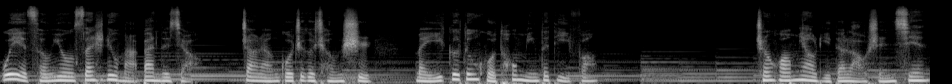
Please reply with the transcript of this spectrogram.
我也曾用三十六码半的脚丈量过这个城市每一个灯火通明的地方。城隍庙里的老神仙，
